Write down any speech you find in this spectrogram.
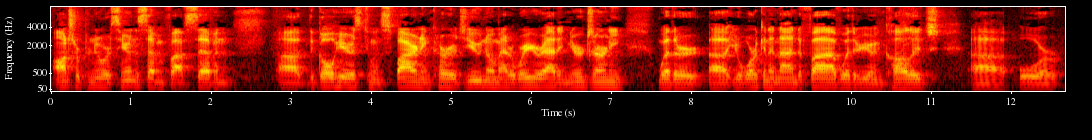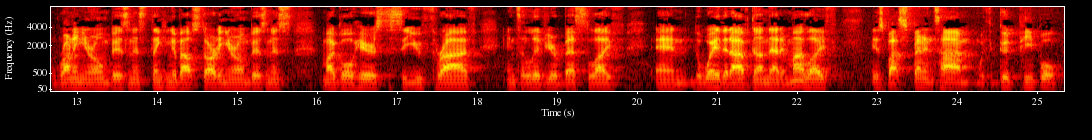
entrepreneurs here in the 757. Uh, the goal here is to inspire and encourage you no matter where you're at in your journey, whether uh, you're working a nine to five, whether you're in college uh, or running your own business, thinking about starting your own business. My goal here is to see you thrive and to live your best life. And the way that I've done that in my life is by spending time with good people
